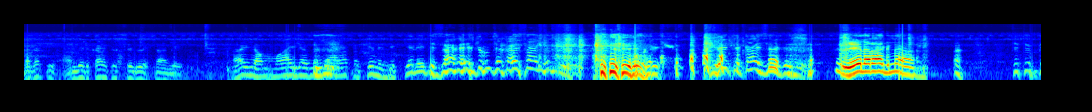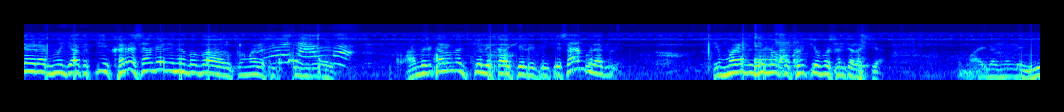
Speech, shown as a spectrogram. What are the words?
बघा ती आंबेडकरचं सगळं सांगेल आई या मायला विचारात केलं जे केलं ते सांगायला तुमचं काय यायचं काय यायला राग ना तिथेच काय राग म्हणजे आता ते खरं सांगायला ना बाबा तुम्हाला शिक्षण. आंबेडकरांनाच केले काय केले ते ते सांगू लागले. ते मराठी लोक खुर्ची बसून त्याला रशिया. माईला म्हणलं ही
